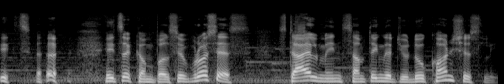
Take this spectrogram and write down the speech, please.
it's, a, it's a compulsive process. Style means something that you do consciously.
